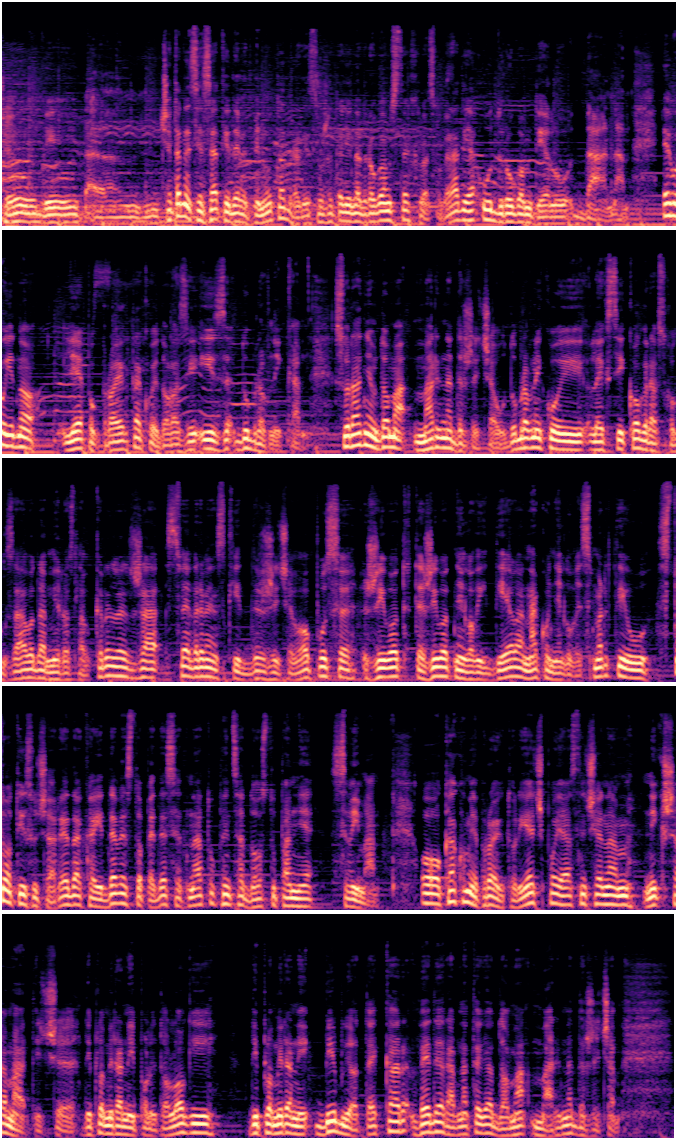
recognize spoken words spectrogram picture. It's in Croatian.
should be 14 je sati i 9 minuta, dragi slušatelji, na drugom ste Hrvatskog radija u drugom dijelu dana. Evo jedno lijepog projekta koji dolazi iz Dubrovnika. Suradnjom doma Marina Držića u Dubrovniku i leksikografskog zavoda Miroslav Krleža svevremenski Držićev opus, život te život njegovih dijela nakon njegove smrti u 100.000 redaka i 950 natuknica dostupan je svima. O kakvom je projektu riječ pojasnit će nam Nikša Matić, diplomirani politologiji, diplomirani bibliotekar, vede ravnatelja doma Marina Držića.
